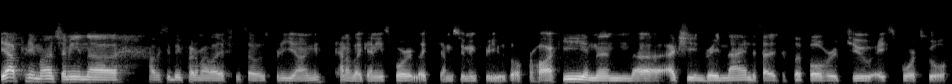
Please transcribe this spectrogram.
Yeah, pretty much. I mean, uh, obviously, a big part of my life since I was pretty young, kind of like any sport. Like I'm assuming for you as well for hockey, and then uh, actually in grade nine, decided to flip over to a sports school.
